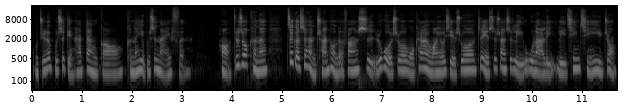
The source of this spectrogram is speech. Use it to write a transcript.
我觉得不是给他蛋糕，可能也不是奶粉。好，就是说可能。这个是很传统的方式。如果说我看到有网友写说，这也是算是礼物啦，礼礼轻情意重。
